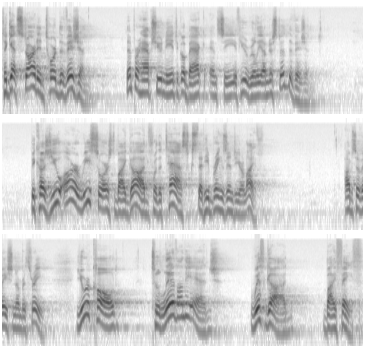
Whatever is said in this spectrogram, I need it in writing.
to get started toward the vision, then perhaps you need to go back and see if you really understood the vision. Because you are resourced by God for the tasks that He brings into your life. Observation number three you are called to live on the edge with God by faith.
